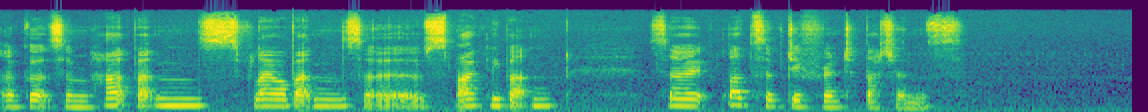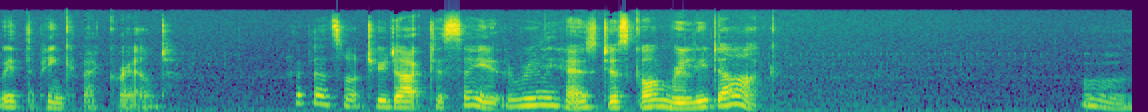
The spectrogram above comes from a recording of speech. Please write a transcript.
I've got some heart buttons, flower buttons, a sparkly button. So lots of different buttons with the pink background. Hope that's not too dark to see. It really has just gone really dark. Hmm.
